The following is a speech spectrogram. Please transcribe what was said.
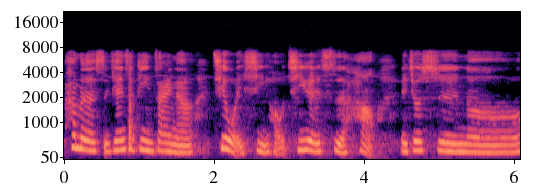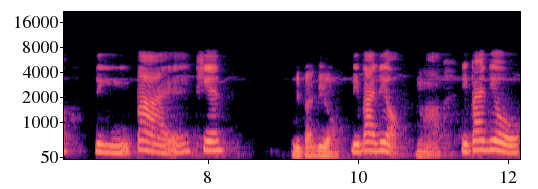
他们的时间是定在呢切尾戏吼，七月四号，也就是呢礼拜天，礼拜六，礼拜六啊，礼拜六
